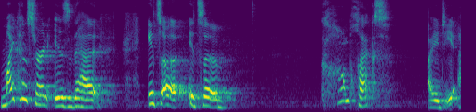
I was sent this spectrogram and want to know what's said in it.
My concern is that it's a, it's a complex idea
